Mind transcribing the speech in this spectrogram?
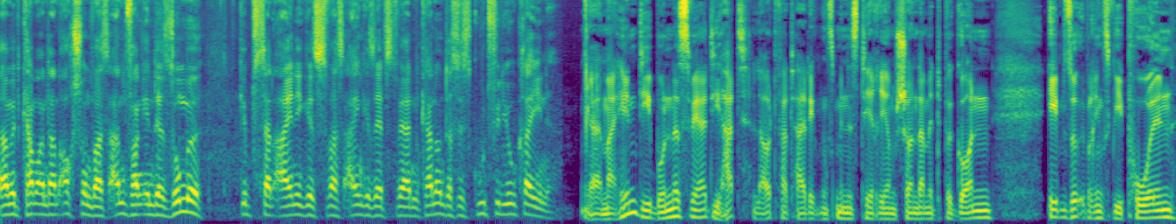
Damit kann man dann auch schon was anfangen. In der Summe gibt es dann einiges, was eingesetzt werden kann und das ist gut für die Ukraine. Ja, immerhin, die Bundeswehr, die hat laut Verteidigungsministerium schon damit begonnen, ebenso übrigens wie Polen,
